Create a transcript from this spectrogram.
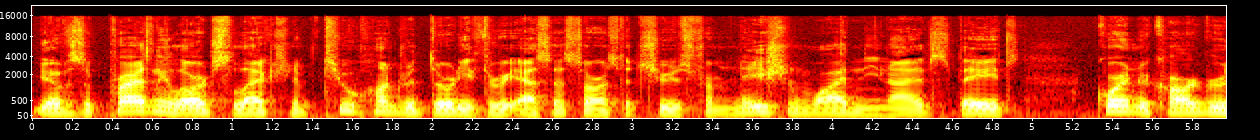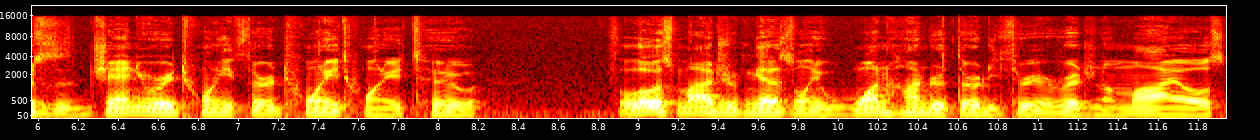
you have a surprisingly large selection of 233 SSRs to choose from nationwide in the United States, according to CarGurus as of January 23, 2022. The lowest mileage you can get is only 133 original miles,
